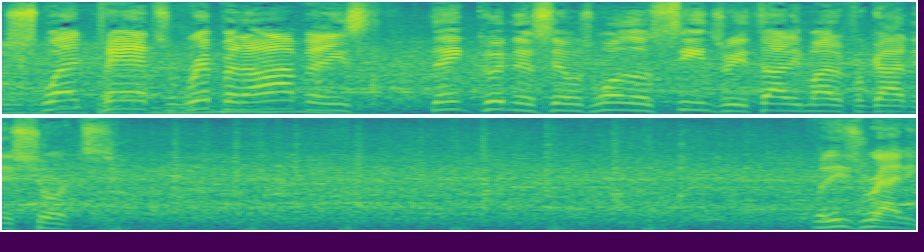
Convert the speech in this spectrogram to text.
sweatpants ripping off. And he's, thank goodness, it was one of those scenes where you thought he might have forgotten his shorts. But he's ready.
